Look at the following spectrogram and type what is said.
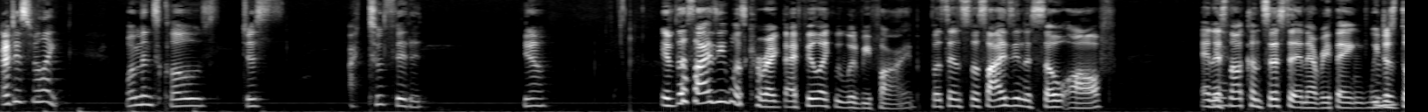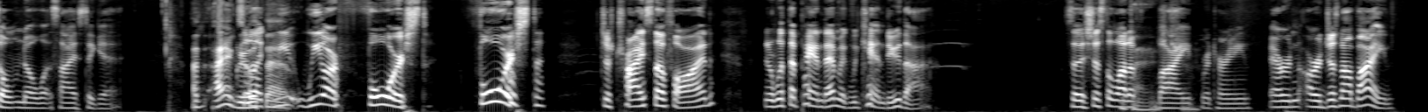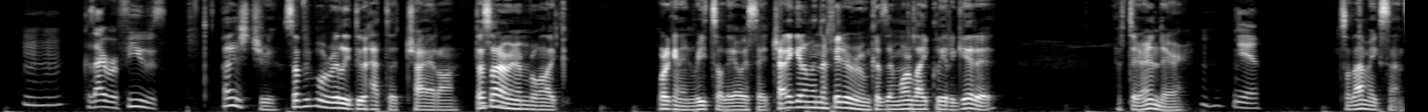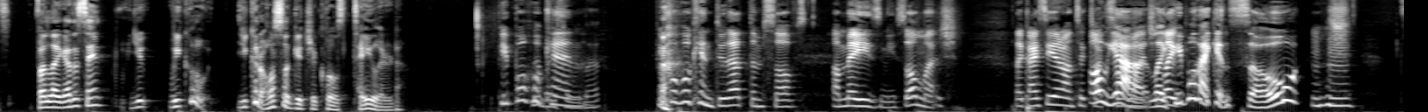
I just feel like women's clothes just are too fitted. Yeah. If the sizing was correct, I feel like we would be fine. But since the sizing is so off and it's not consistent in everything, we just don't know what size to get. I, I agree so with like that. we we are forced forced to try stuff on. And with the pandemic, we can't do that. So it's just a lot That of buying, true. returning, or or just not buying Mm-hmm. because I refuse. That is true. Some people really do have to try it on. That's what I remember when like working in retail. They always say try to get them in the fitting room because they're more likely to get it if they're in there. Yeah. So that makes sense. But like at the same, you we could you could also get your clothes tailored. People who Nobody's can people who can do that themselves amaze me so much. Like I see it on TikTok. Oh yeah, so much. like, people that can sew, hmm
